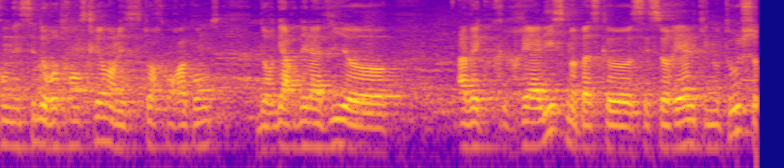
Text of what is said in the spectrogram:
qu'on essaie de retranscrire dans les histoires qu'on raconte, de regarder la vie avec réalisme parce que c'est ce réel qui nous touche,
